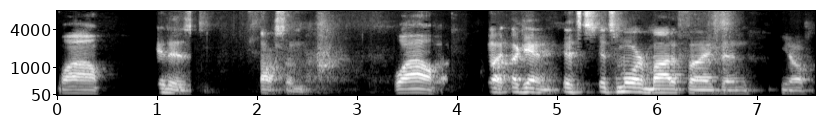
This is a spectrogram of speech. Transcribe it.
wow, it is awesome. wow. But again, it's it's more modified than you know,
